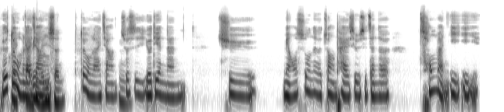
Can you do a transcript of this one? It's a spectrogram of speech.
可是对我们来讲，对我们来讲就是有点难去。描述那个状态是不是真的充满意义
